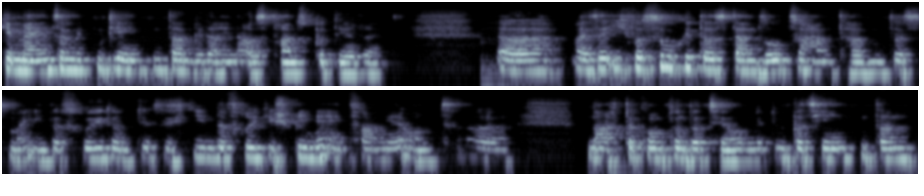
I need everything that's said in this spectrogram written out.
gemeinsam mit den Klienten dann wieder hinaus transportiere. Äh, also ich versuche das dann so zu handhaben, dass man in der Früh dann, dass ich in der Früh die Spinne einfange und äh, nach der Konfrontation mit dem Patienten dann,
